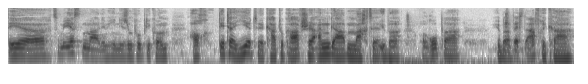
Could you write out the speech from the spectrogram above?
der zum ersten Mal dem chinesischen Publikum auch detaillierte kartografische Angaben machte über Europa, über Westafrika,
